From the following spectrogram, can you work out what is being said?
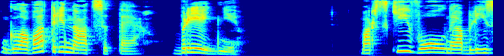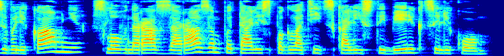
Глава тринадцатая. Бредни. Морские волны облизывали камни, словно раз за разом пытались поглотить скалистый берег целиком.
